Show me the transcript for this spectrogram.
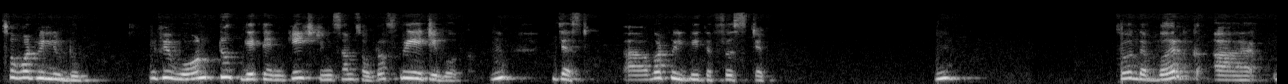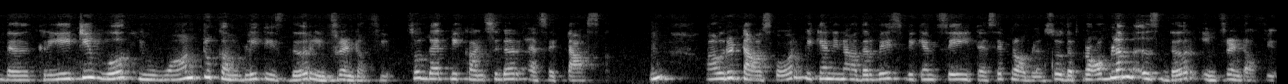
So what will you do? If you want to get engaged in some sort of creative work hmm, just uh, what will be the first step? Hmm? So the work, uh, the creative work you want to complete is there in front of you. So that we consider as a task. Hmm? Our task, or we can in other ways we can say it as a problem. So the problem is there in front of you.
